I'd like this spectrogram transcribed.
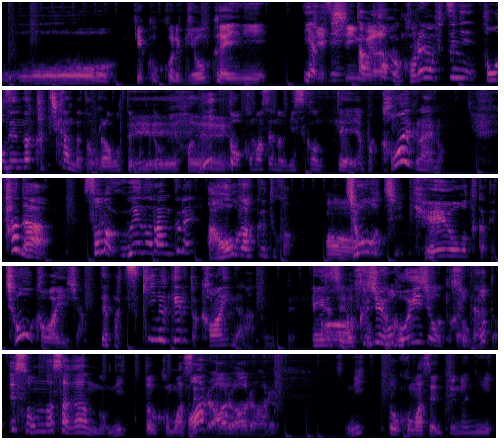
おお結構これ業界にいや別に多分これは普通に当然な価値観だと俺は思ってるんだけど、えーはい。はいニット駒線のミスコンってやっぱ可愛くないの。ただその上のランクね青学とか上智慶応とかって超可愛いじゃん。やっぱ突き抜けると可愛いんだなと思って。偏差値あーそこ65以上とかそこになると。ってそんな差があるの？ニットコマ線と。あるあるあるあるニットコマ線っていうのに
